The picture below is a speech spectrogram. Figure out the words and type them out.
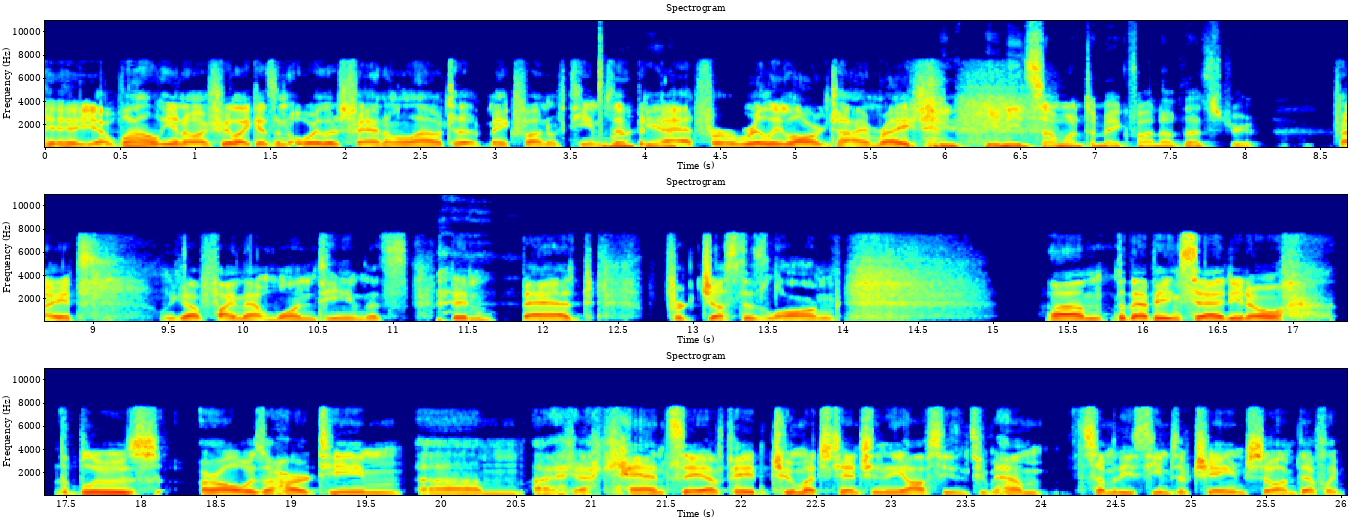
yeah. Well, you know, I feel like as an Oilers fan, I'm allowed to make fun of teams that have been yeah. bad for a really long time, right? You, you need someone to make fun of. That's true. right? We got to find that one team that's been bad for just as long. Um, but that being said, you know, the Blues are always a hard team. Um, I, I can't say I've paid too much attention in the offseason to how some of these teams have changed. So I'm definitely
